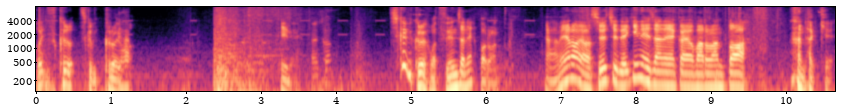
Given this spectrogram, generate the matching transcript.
こいつ黒乳首黒いわいいね。乳首黒い方が強いんじゃね？ VALORANT。やめろよ。集中できねえじゃねえかよ VALORANT。なんだっけ。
